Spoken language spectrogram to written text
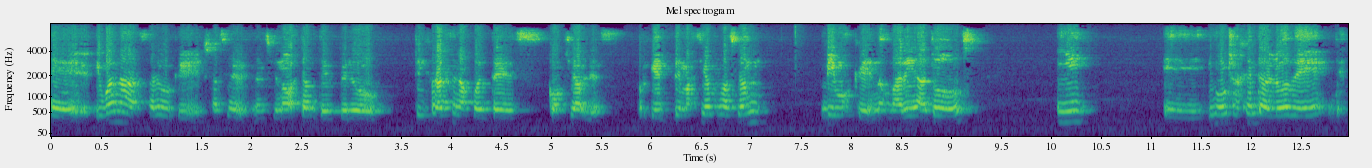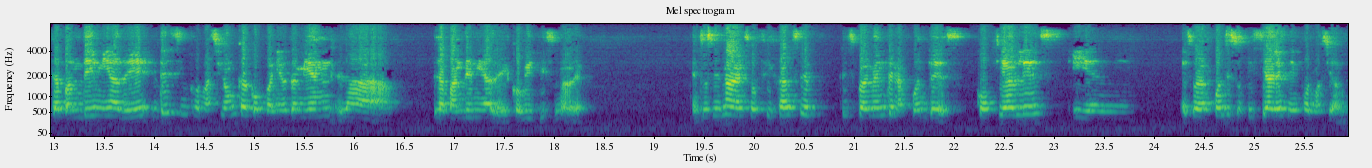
Eh, igual nada, es algo que ya se mencionó bastante, pero fijarse en las fuentes confiables, porque demasiada información vimos que nos marea a todos y, eh, mucha gente habló de, de esta pandemia de desinformación que acompañó también la, la pandemia de COVID-19. Entonces, nada, eso, fijarse principalmente en las fuentes confiables y en eso, las fuentes oficiales de información.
